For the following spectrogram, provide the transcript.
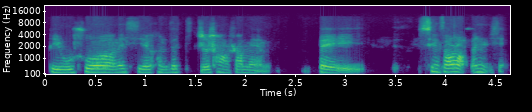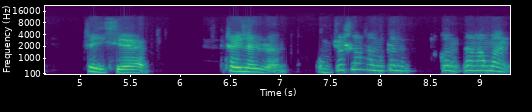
比如说那些可能在职场上面被性骚扰的女性，这一些这一类人，我们就是让他们更更让他们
